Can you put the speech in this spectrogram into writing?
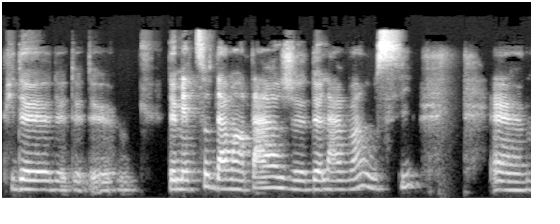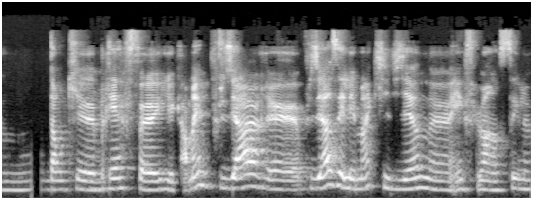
puis de, de, de, de, de, mettre ça davantage de l'avant aussi. Euh, donc, euh, bref, il y a quand même plusieurs, plusieurs éléments qui viennent influencer. Là.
